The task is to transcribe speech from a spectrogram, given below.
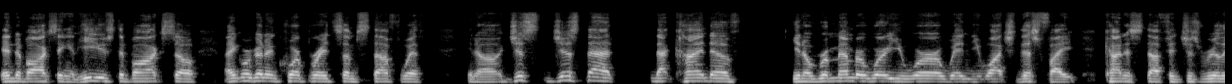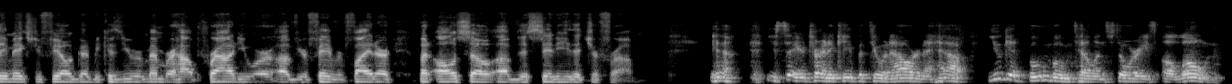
into boxing and he used to box. So I think we're going to incorporate some stuff with, you know, just just that that kind of, you know, remember where you were when you watched this fight kind of stuff. It just really makes you feel good because you remember how proud you were of your favorite fighter, but also of the city that you're from you know, you say you're trying to keep it to an hour and a half. You get Boom Boom telling stories alone.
